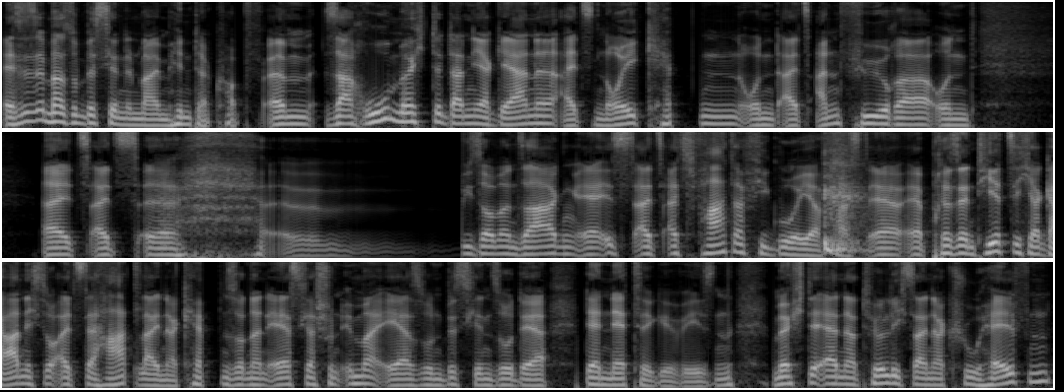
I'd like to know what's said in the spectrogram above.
es ist immer so ein bisschen in meinem Hinterkopf. Ähm, Saru möchte dann ja gerne als Neu-Captain und als Anführer und als, als äh, äh, wie soll man sagen, er ist als, als Vaterfigur ja fast. Er, er präsentiert sich ja gar nicht so als der Hardliner-Captain, sondern er ist ja schon immer eher so ein bisschen so der, der Nette gewesen. Möchte er natürlich seiner Crew helfen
